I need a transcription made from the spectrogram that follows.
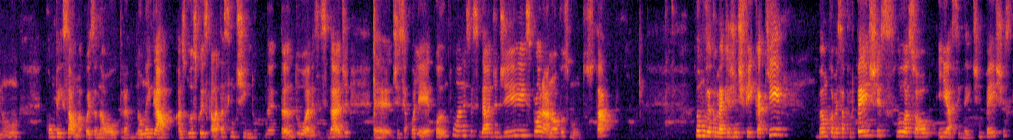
não compensar uma coisa na outra, não negar as duas coisas que ela está sentindo, né? Tanto a necessidade é, de se acolher, quanto a necessidade de explorar novos mundos, tá? Vamos ver como é que a gente fica aqui. Vamos começar por peixes, lua, sol e ascendente em peixes.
